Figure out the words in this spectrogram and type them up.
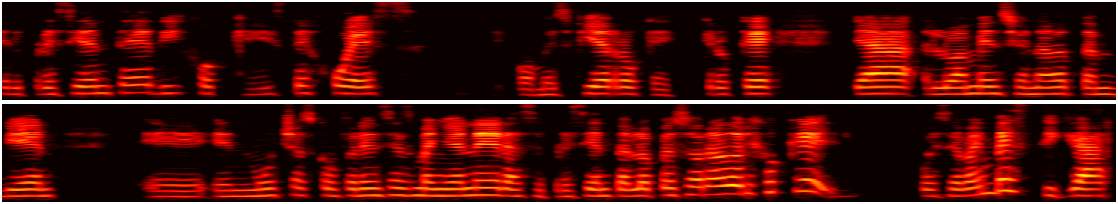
el presidente dijo que este juez, Gómez Fierro, que creo que ya lo ha mencionado también eh, en muchas conferencias mañaneras, el presidente López Obrador dijo que pues se va a investigar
